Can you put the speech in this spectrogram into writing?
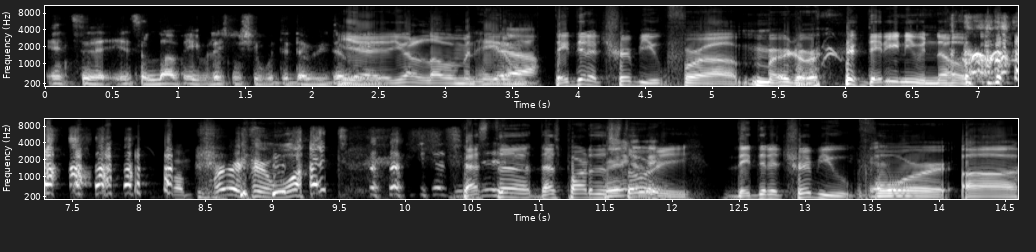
it's a it's a love hate relationship with the. WWE. Yeah, you gotta love them and hate Yeah. him. They did a tribute for a murderer. they didn't even know. For murder, what? That's the that's part of the Really? story. They did a tribute for uh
